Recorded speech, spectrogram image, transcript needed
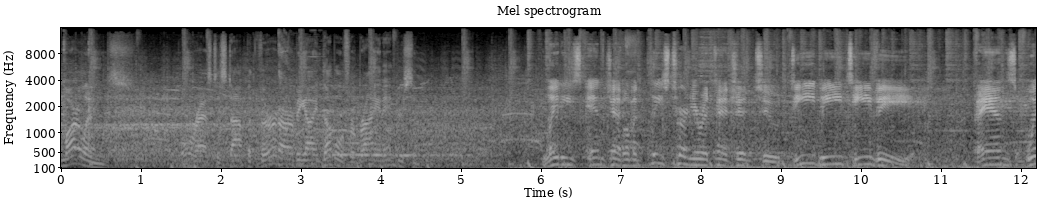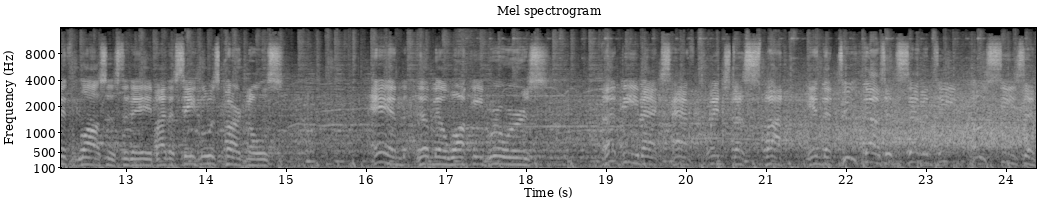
Marlins. Moore has to stop at third. RBI double for Brian Anderson. Ladies and gentlemen, please turn your attention to DBTV. Fans with losses today by the St. Louis Cardinals and the Milwaukee Brewers. The D-backs have clinched a spot in the 2017 postseason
